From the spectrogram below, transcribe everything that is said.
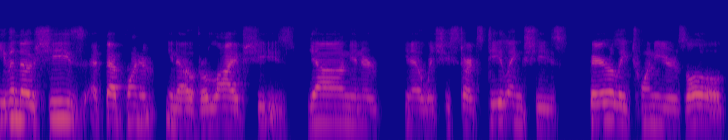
even though she's at that point of you know of her life she's young and her you know when she starts dealing she's barely 20 years old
